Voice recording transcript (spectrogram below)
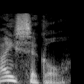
icicle.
